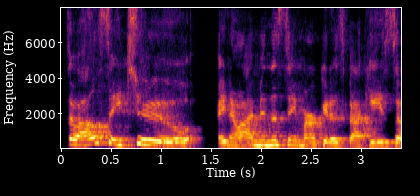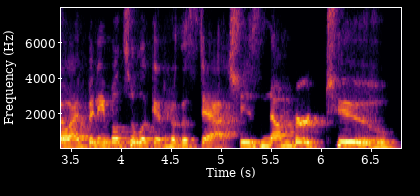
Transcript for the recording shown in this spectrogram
so I'll say too, you know, I'm in the same market as Becky, so I've been able to look at her the stats. She's number two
